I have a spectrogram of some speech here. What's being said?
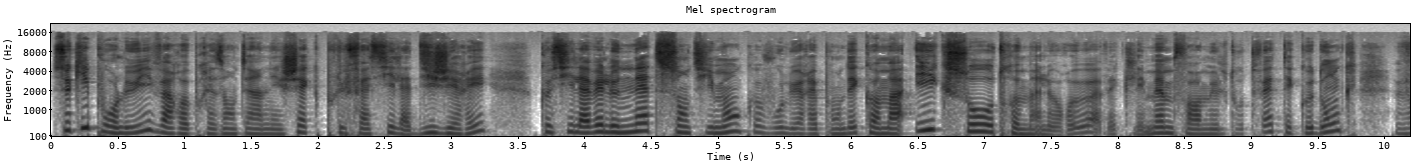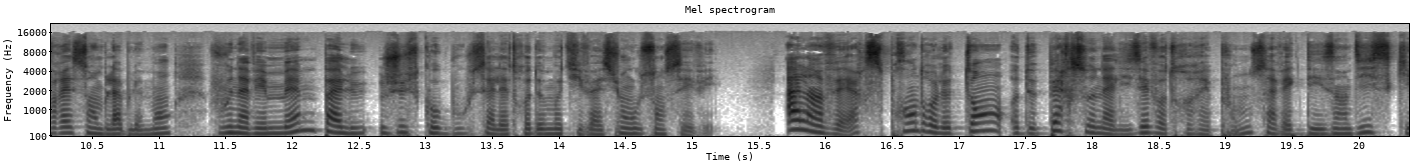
Ce qui pour lui va représenter un échec plus facile à digérer que s'il avait le net sentiment que vous lui répondez comme à X autres malheureux avec les mêmes formules toutes faites et que donc, vraisemblablement, vous n'avez même pas lu jusqu'au bout sa lettre de motivation ou son CV. À l'inverse, prendre le temps de personnaliser votre réponse avec des indices qui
